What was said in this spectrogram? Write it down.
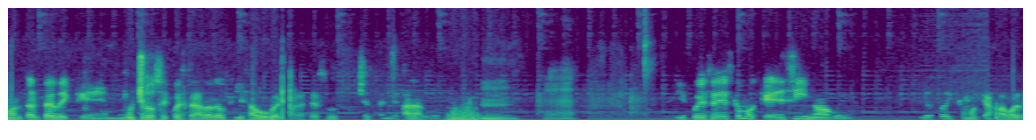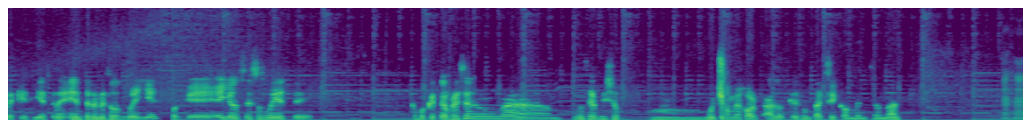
Como ahorita de que muchos secuestradores utilizan Uber para hacer sus pinches pendejadas, güey. Mm. Y pues es como que sí, no, güey. Yo estoy como que a favor de que sí entren, esos güeyes, porque ellos, esos güeyes, te, como que te ofrecen una, un servicio mm, mucho mejor a lo que es un taxi convencional. Ujú.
